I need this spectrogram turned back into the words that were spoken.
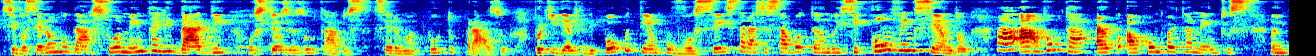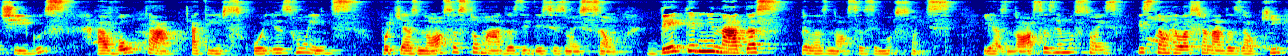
Se você não mudar a sua mentalidade, os teus resultados serão a curto prazo, porque dentro de pouco tempo você estará se sabotando e se convencendo a, a voltar a, a comportamentos antigos, a voltar a ter escolhas ruins, porque as nossas tomadas de decisões são determinadas pelas nossas emoções e as nossas emoções estão relacionadas ao que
